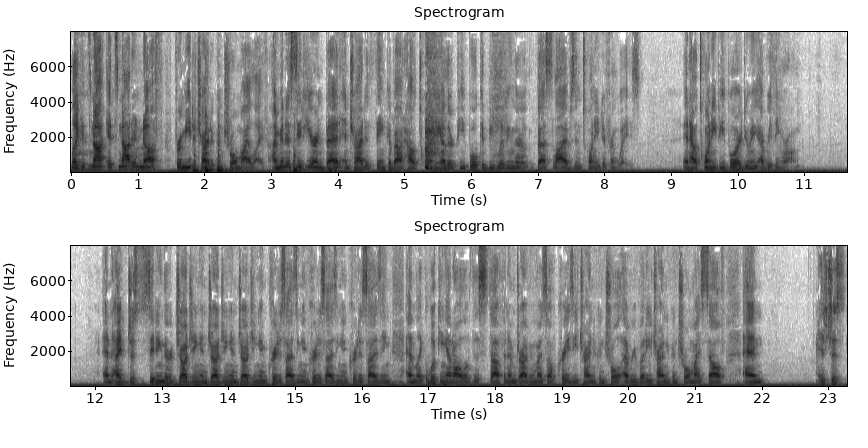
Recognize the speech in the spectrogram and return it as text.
Like it's not it's not enough for me to try to control my life. I'm going to sit here in bed and try to think about how 20 other people could be living their best lives in 20 different ways and how 20 people are doing everything wrong. And I'm just sitting there judging and judging and judging and criticizing and criticizing and criticizing and like looking at all of this stuff and I'm driving myself crazy trying to control everybody, trying to control myself and it's just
